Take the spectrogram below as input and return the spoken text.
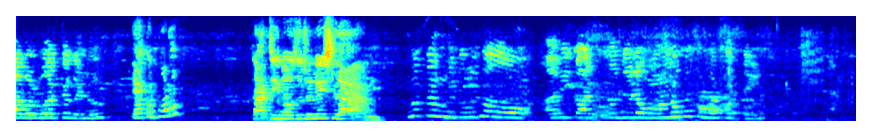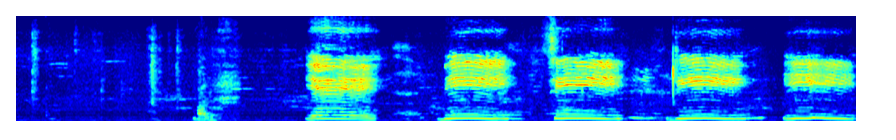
আবার বলতে গেল। এখন পড়ো। কাজী নজরুল ইসলাম। আমি কাজ করছিল অন্য কিছু করতে। বলো। A B C D E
